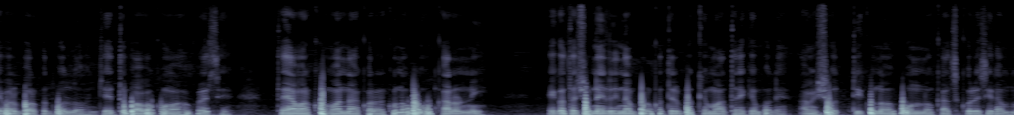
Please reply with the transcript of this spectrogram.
এবার বরকত বলল, যেহেতু বাবা ক্ষমা করেছে, তাই আমার ক্ষমা না করার কোনো কারণ নেই। একথা শুনে লিনা বরকতের বুকে মাথা রেখে বলে, আমি সত্যি কোনো পূর্ণ কাজ করেছিলাম।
